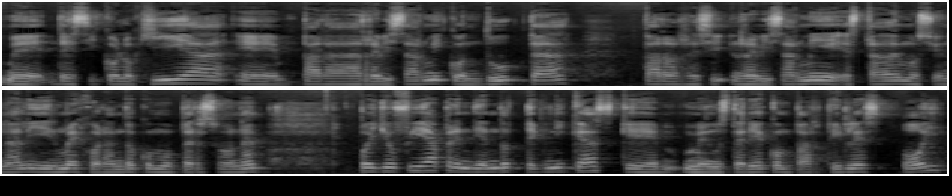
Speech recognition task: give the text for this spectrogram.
de psicología eh, para revisar mi conducta, para revisar mi estado emocional y ir mejorando como persona, pues yo fui aprendiendo técnicas que me gustaría compartirles hoy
